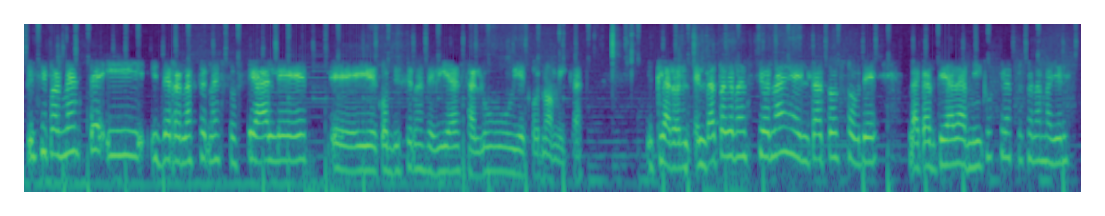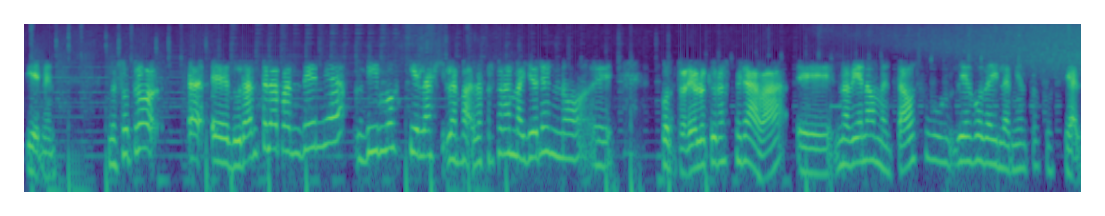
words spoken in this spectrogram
principalmente, y, de relaciones sociales eh, y de condiciones de vida, de salud y económicas. Y claro, el, el dato que menciona es el dato sobre la cantidad de amigos que las personas mayores tienen. Nosotros eh, eh, durante la pandemia vimos que las, personas mayores no, eh, contrario a lo que uno esperaba, eh, no habían aumentado su riesgo de aislamiento social,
